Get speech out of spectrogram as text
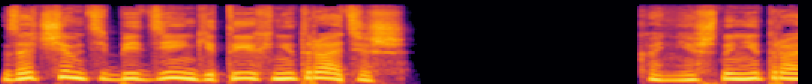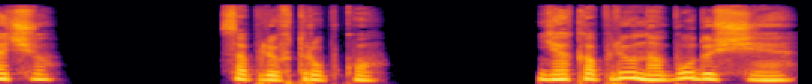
Зачем тебе деньги, ты их не тратишь? Конечно, не трачу. Соплю в трубку. Я коплю на будущее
